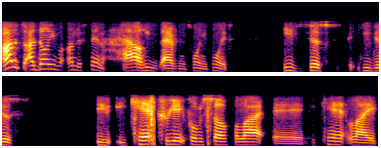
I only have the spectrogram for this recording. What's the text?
honestly, I don't even understand how he was averaging twenty points. He's just, he just, he he can't create for himself a lot, and he can't like.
